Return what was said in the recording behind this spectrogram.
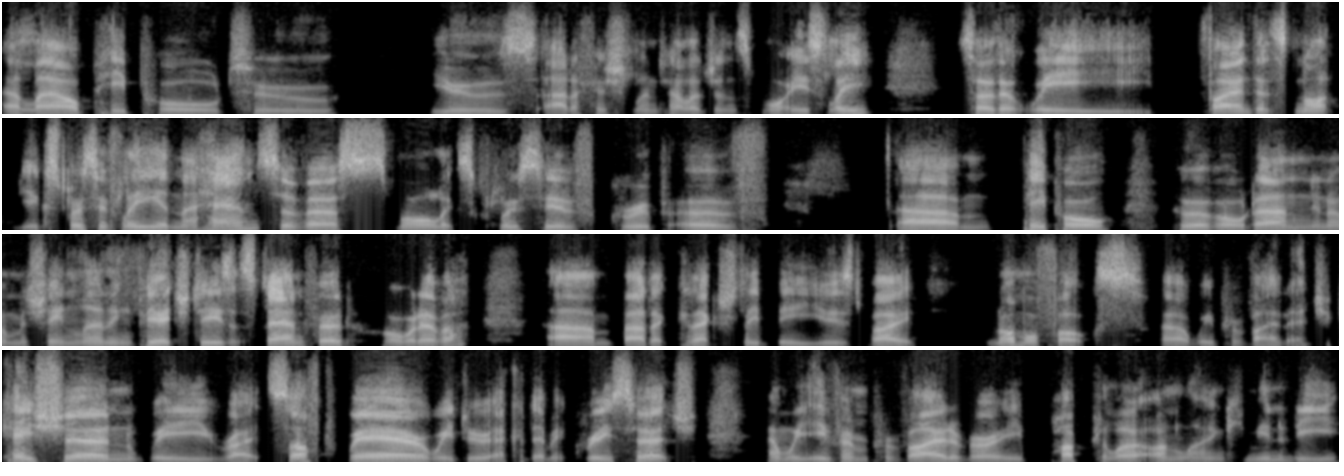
allow people to use artificial intelligence more easily, so that we find that it's not exclusively in the hands of a small exclusive group of um, people who have all done, you know, machine learning PhDs at Stanford or whatever, um, but it can actually be used by normal folks. Uh, we provide education, we write software, we do academic research, and we even provide a very popular online community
